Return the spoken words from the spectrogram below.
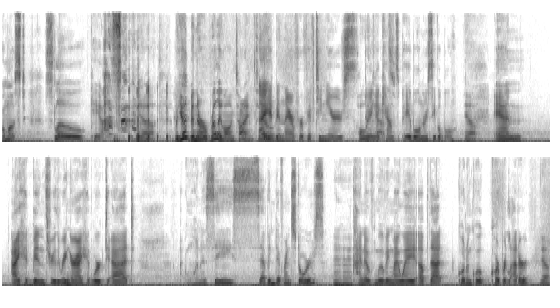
almost, slow chaos. yeah. But you had been there a really long time too. I had been there for 15 years Holy doing cats. accounts payable and receivable. Yeah. And I had been through the ringer. I had worked at, I want to say, seven different stores, Mm-hmm. kind of moving my way up that quote unquote corporate ladder. Yeah.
